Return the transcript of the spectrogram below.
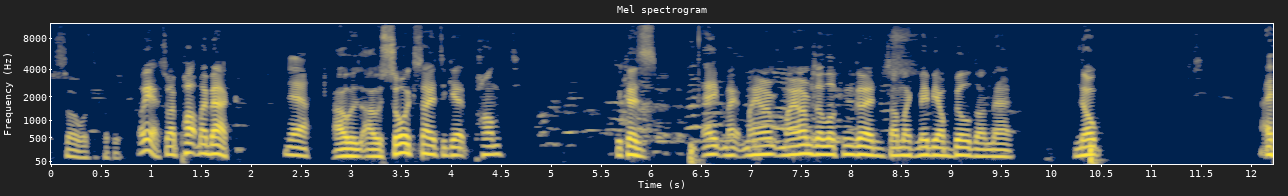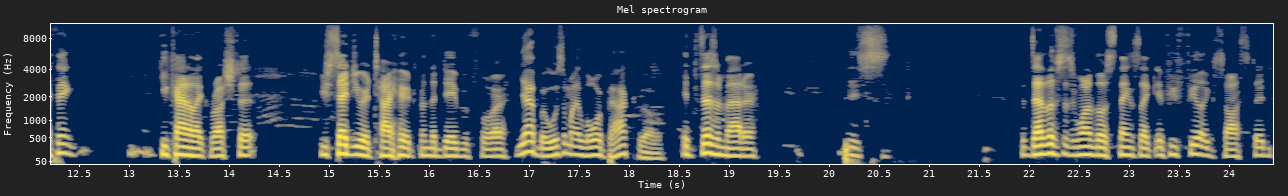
So what the fuck? Oh yeah, so I popped my back. Yeah. I was I was so excited to get pumped because hey my my arm, my arms are looking good, so I'm like maybe I'll build on that. Nope. I think you kind of like rushed it. You said you were tired from the day before. Yeah, but it wasn't my lower back though. It doesn't matter. It's, the deadlifts is one of those things like if you feel exhausted,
